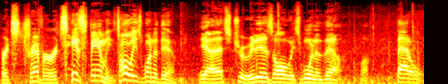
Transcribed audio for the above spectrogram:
or it's Trevor or it's his family. It's always one of them. Yeah, that's true. It is always one of them. Well, fat old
